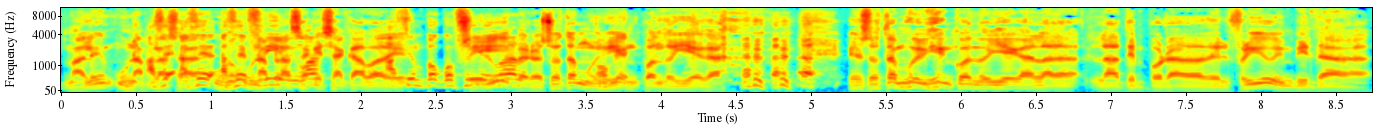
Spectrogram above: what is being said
¿Vale? Una plaza, una, plaza que se acaba de. Hace un poco frío. Sí, pero eso está muy bien cuando llega. eso está muy bien cuando llega la, la temporada del frío. Invita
